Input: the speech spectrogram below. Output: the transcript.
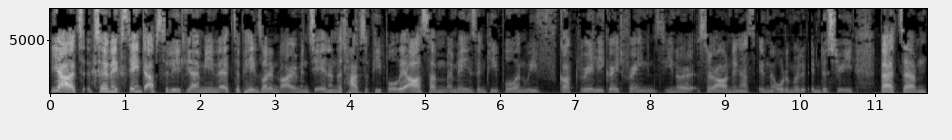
Yeah, to, to an extent, absolutely. I mean, it depends what environment you're in and the types of people. There are some amazing people and we've got really great friends, you know, surrounding us in the automotive industry. But, um,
